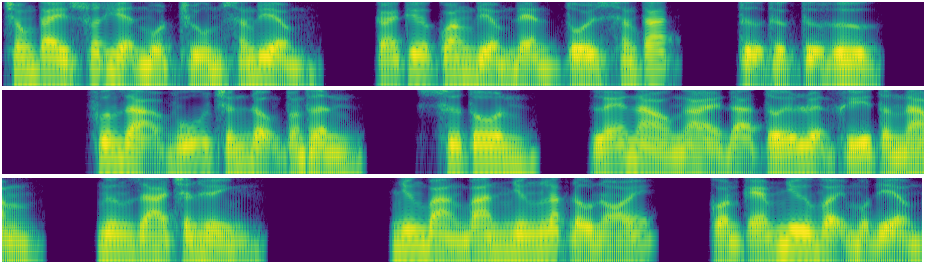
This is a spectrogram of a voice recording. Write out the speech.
trong tay xuất hiện một chùm sáng điểm, cái kia quang điểm đèn tối sáng tắt, tự thực tự hư. Phương Dạ Vũ chấn động toàn thân, sư tôn, lẽ nào ngài đã tới luyện khí tầng 5, ngưng ra chân hình. Nhưng bàng ban nhưng lắc đầu nói, còn kém như vậy một điểm.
